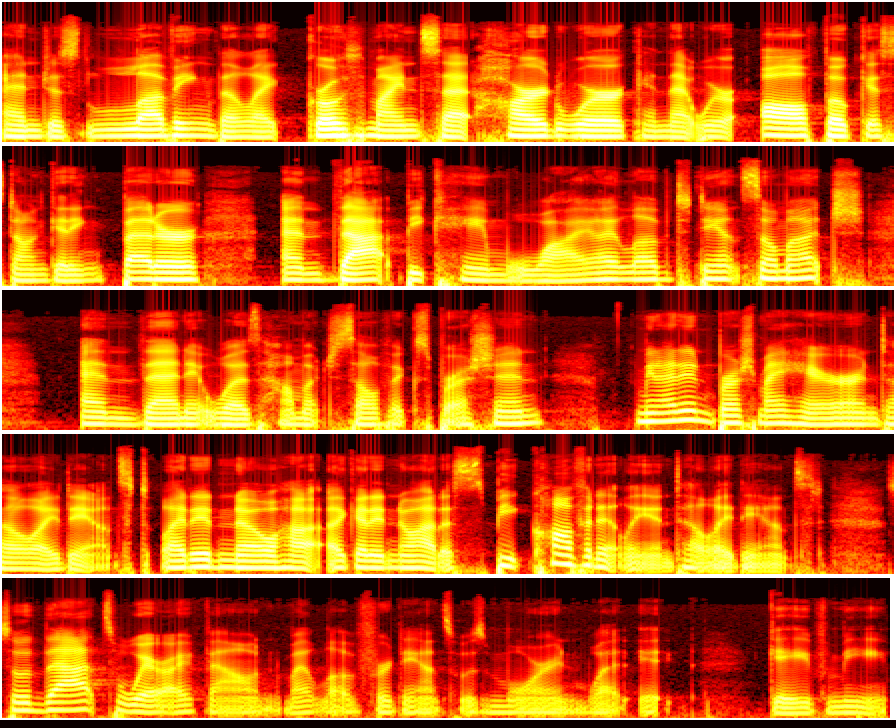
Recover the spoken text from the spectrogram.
and just loving the like growth mindset, hard work, and that we're all focused on getting better. And that became why I loved dance so much. And then it was how much self expression I mean, I didn't brush my hair until I danced. I didn't know how like I didn't know how to speak confidently until I danced. So that's where I found my love for dance was more in what it gave me.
